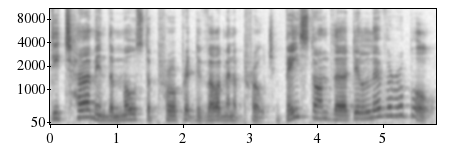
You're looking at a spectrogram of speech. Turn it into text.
determine the most appropriate development approach based on the deliverable,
